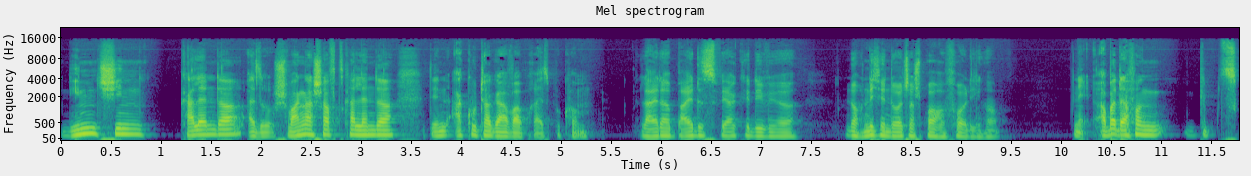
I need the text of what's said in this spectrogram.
Ninshin-Kalender, also Schwangerschaftskalender, den Akutagawa-Preis bekommen. Leider beides Werke, die wir noch nicht in deutscher Sprache vorliegen haben. Nee, aber davon gibt es.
